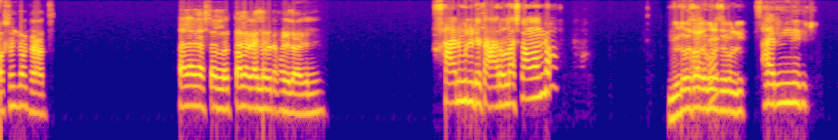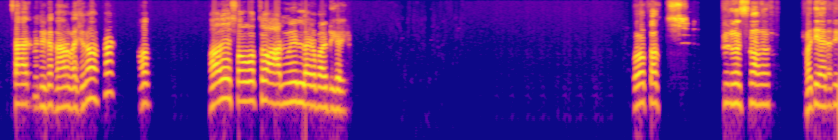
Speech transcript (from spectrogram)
অসুন্দর কাজ তালা গাছটা তালা গাইলে এটা হয়ে গেল চার মিনিটে কারও আসলাম আমরা। ভিডিও চালু করেছে কোন চার মিনিট চার মিনিটে গেছে না? আরে সর্বোচ্চ আট মিনিট লাগে বাড়িতে গাই ও কাজ। হাঁটি হাঁটি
